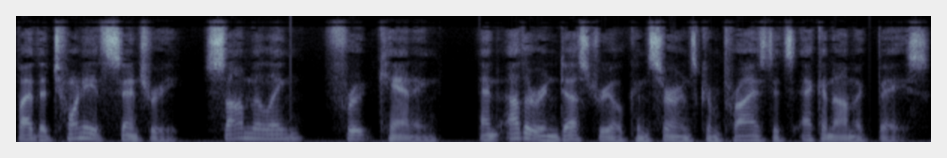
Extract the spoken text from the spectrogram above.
By the 20th century, sawmilling, fruit canning, and other industrial concerns comprised its economic base.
